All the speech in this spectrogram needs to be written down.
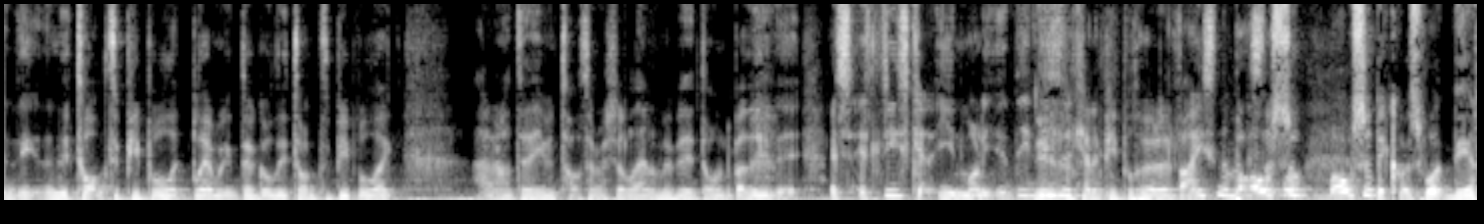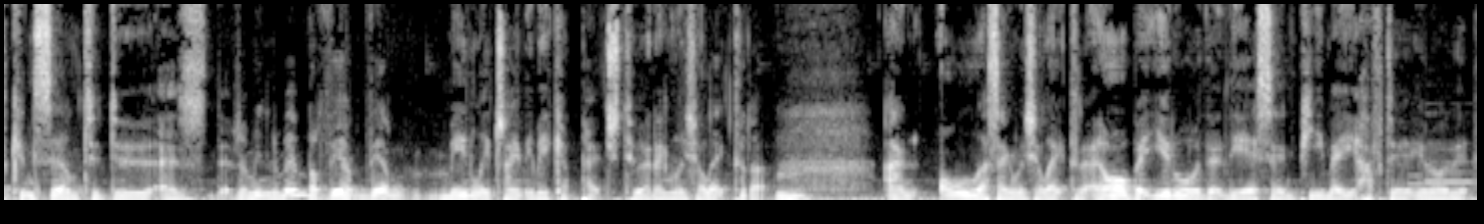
they, they talk to people like Blair McDougall. They talk to people like I don't know. Do they even talk to Richard Leonard? Maybe they don't. But they, they, it's it's these kind of Ian Murray. They, these are the kind of people who are advising them. But It's like, also, well, also because what they're concerned to do is, I mean, remember they're they're mainly trying to make a pitch to an English electorate, hmm. And all this English electorate. Oh, but you know that the SNP might have to, you know, the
